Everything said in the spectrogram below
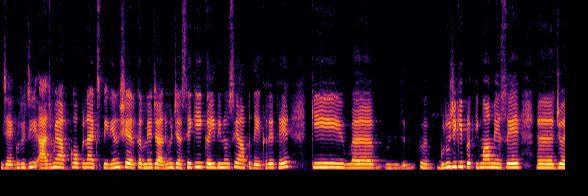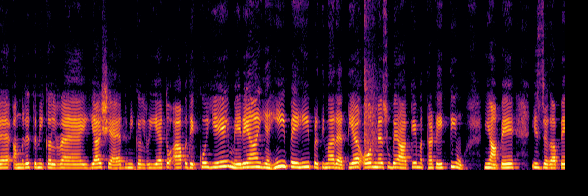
जय गुरु जी आज मैं आपको अपना एक्सपीरियंस शेयर करने जा रही हूँ। जैसे कि कई दिनों से आप देख रहे थे कि गुरु जी की प्रतिमा में से जो है अमृत निकल रहा है या शहद निकल रही है तो आप देखो ये मेरे यहाँ यहीं पे ही प्रतिमा रहती है और मैं सुबह आके मत्था टेकती हूँ यहाँ पे, इस जगह पे।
